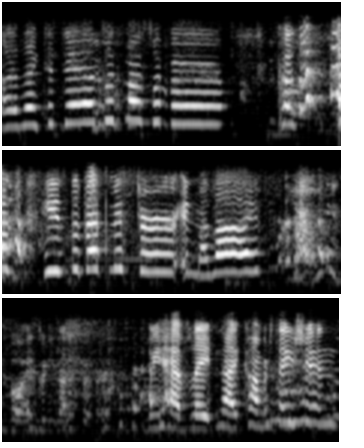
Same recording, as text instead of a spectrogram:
I like to dance with my Swiffer. Cause, cause he's the best mister in my life. Yeah, who needs boys when you got a Swiffer? We have late night conversations.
